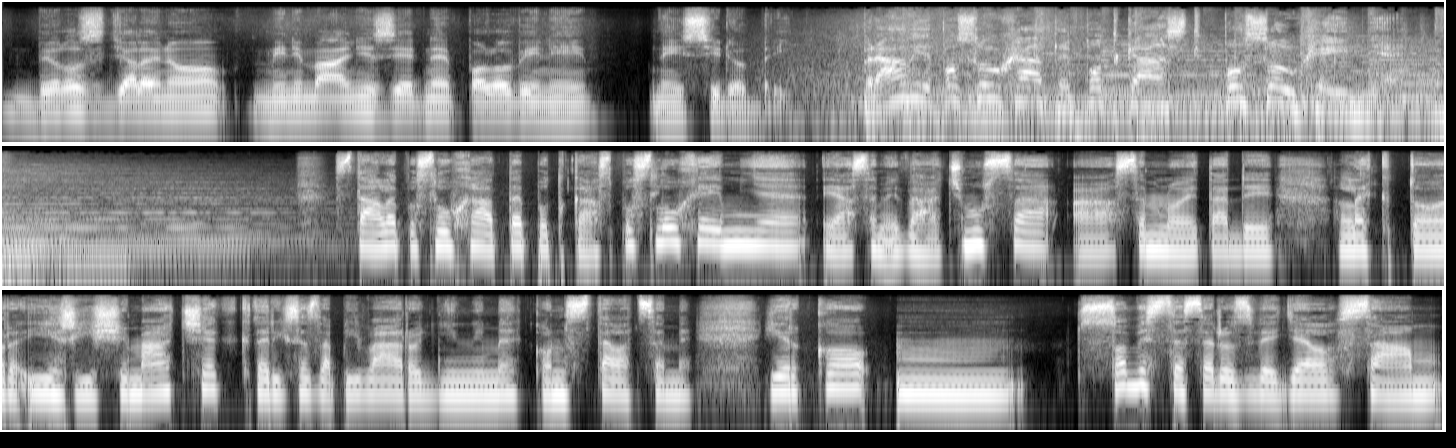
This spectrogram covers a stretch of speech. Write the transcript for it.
bylo sděleno minimálně z jedné poloviny nejsi dobrý. Právě posloucháte podcast Poslouchej mě. Stále posloucháte podcast Poslouchej mě, já jsem Iva Hačmusa a se mnou je tady lektor Jiří Šimáček, který se zabývá rodinnými konstelacemi. Jirko, mm, co byste se dozvěděl sám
